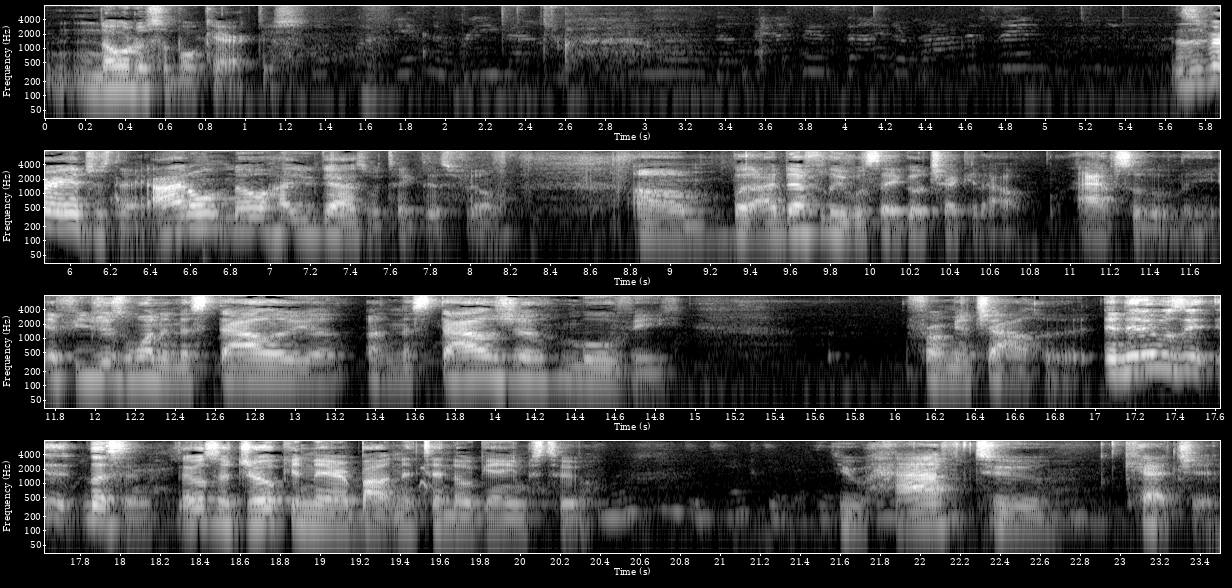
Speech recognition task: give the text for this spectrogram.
noticeable characters. This is very interesting. I don't know how you guys would take this film, um, but I definitely would say go check it out. Absolutely. If you just want a nostalgia, a nostalgia movie from your childhood, and then it was it, listen, there was a joke in there about Nintendo games too. You have to catch it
